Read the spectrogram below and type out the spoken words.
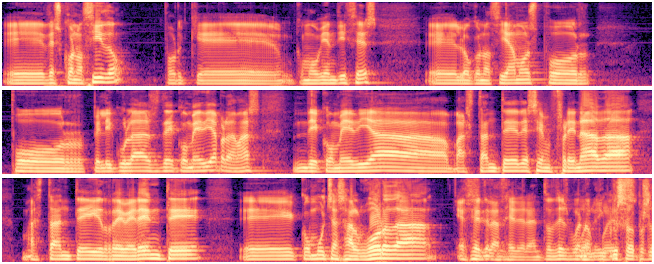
eh, desconocido porque, como bien dices, eh, lo conocíamos por, por películas de comedia, pero además de comedia bastante desenfrenada, bastante irreverente, eh, con mucha sal gorda, etcétera, etcétera. Entonces, bueno, pues, incluso pues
